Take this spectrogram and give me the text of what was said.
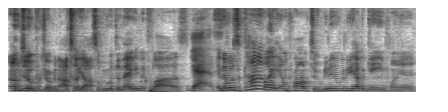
I'm joking, joking. I'll tell y'all. So we went to Maggie McFly's, Yes. and it was kind of like impromptu. We didn't really have a game plan.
